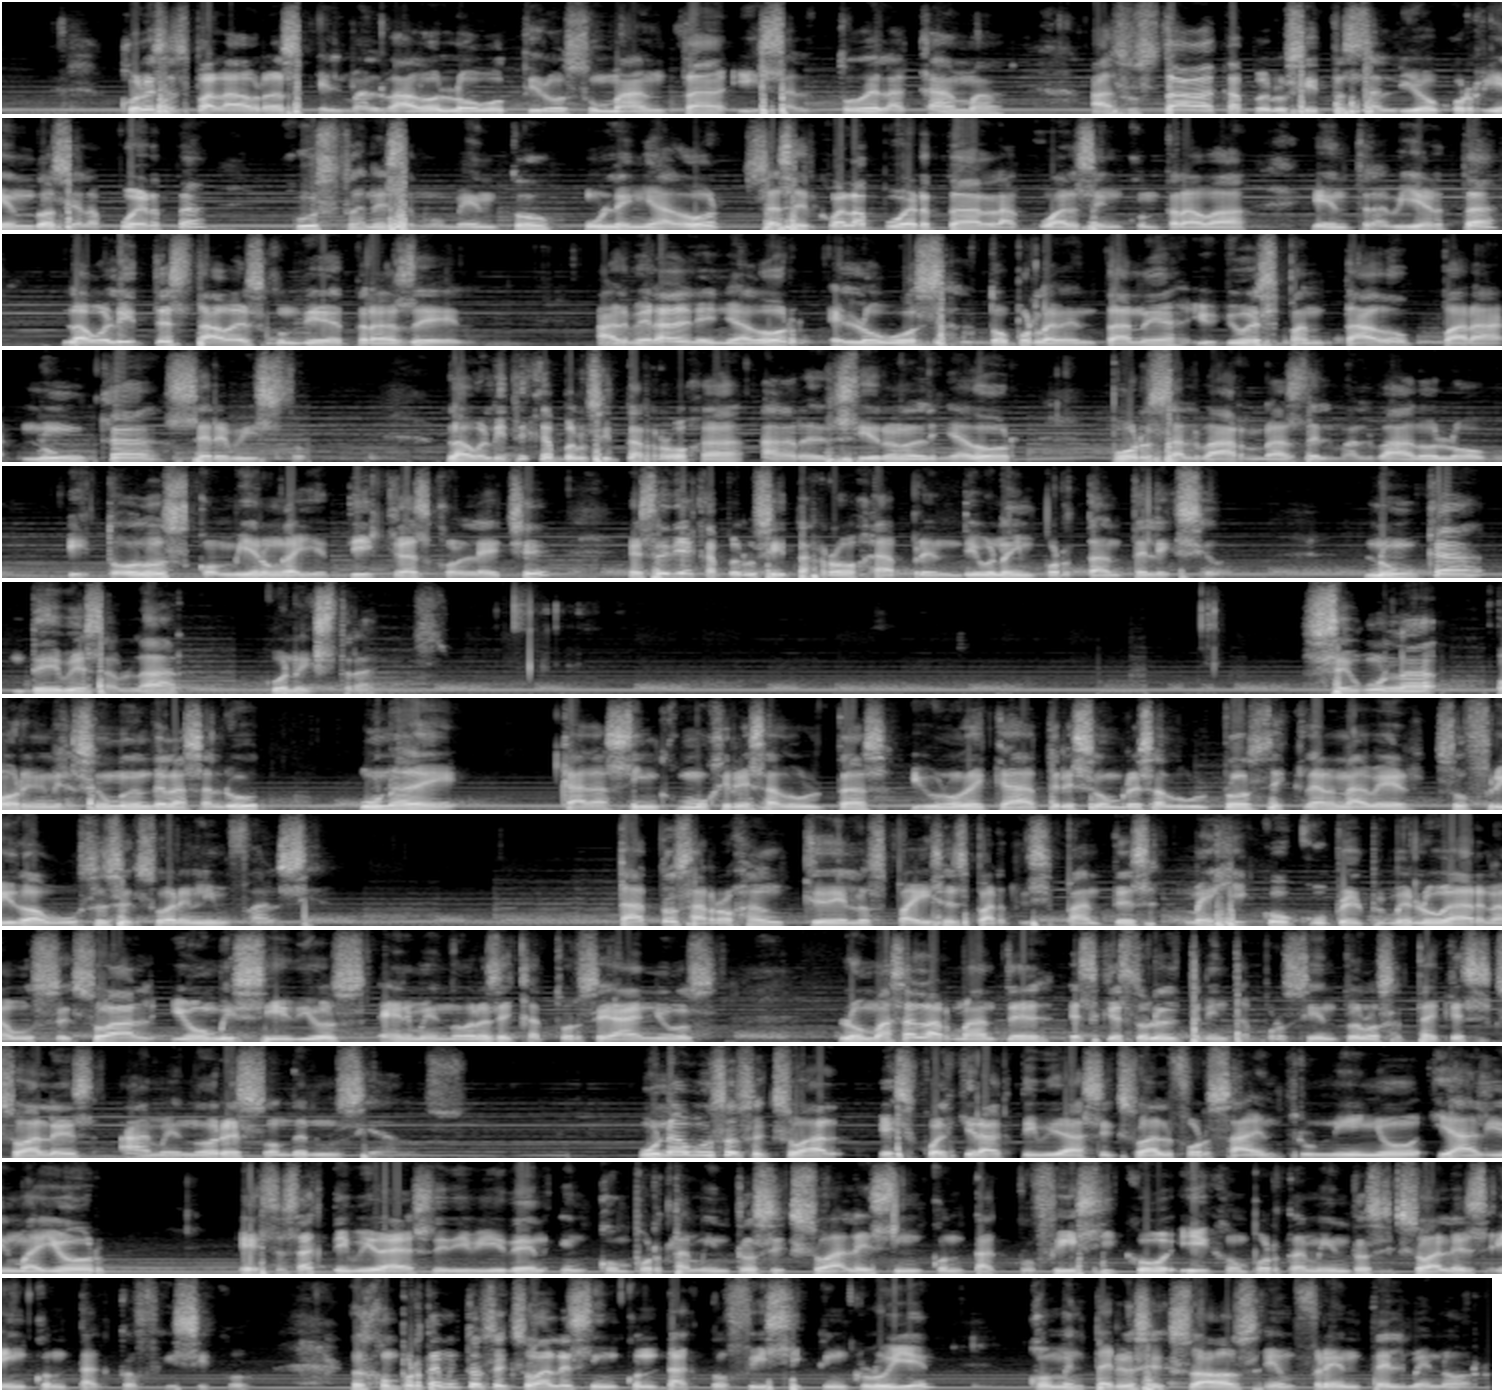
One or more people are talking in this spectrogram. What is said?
Con esas palabras, el malvado lobo tiró su manta y saltó de la cama. Asustada, Caperucita salió corriendo hacia la puerta. Justo en ese momento, un leñador se acercó a la puerta, la cual se encontraba entreabierta. La abuelita estaba escondida detrás de él. Al ver al leñador, el lobo saltó por la ventana y huyó espantado para nunca ser visto. La abuelita y Caperucita Roja agradecieron al leñador por salvarlas del malvado lobo, y todos comieron galletitas con leche. Ese día Caperucita Roja aprendió una importante lección. Nunca debes hablar con extraños. Según la Organización Mundial de la Salud, una de cada cinco mujeres adultas y uno de cada tres hombres adultos declaran haber sufrido abuso sexual en la infancia. Datos arrojan que de los países participantes, México ocupa el primer lugar en abuso sexual y homicidios en menores de 14 años. Lo más alarmante es que solo el 30% de los ataques sexuales a menores son denunciados. Un abuso sexual es cualquier actividad sexual forzada entre un niño y alguien mayor estas actividades se dividen en comportamientos sexuales sin contacto físico y comportamientos sexuales en contacto físico. Los comportamientos sexuales sin contacto físico incluyen comentarios sexuados en frente del menor,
